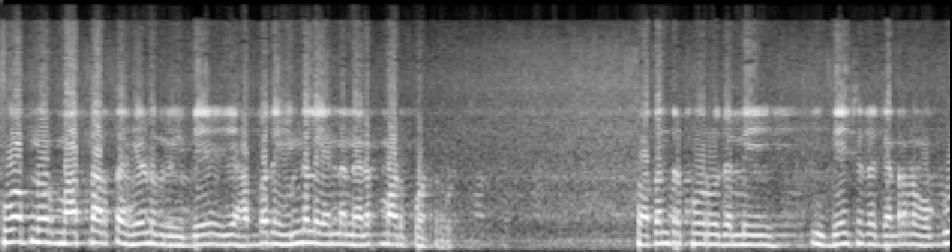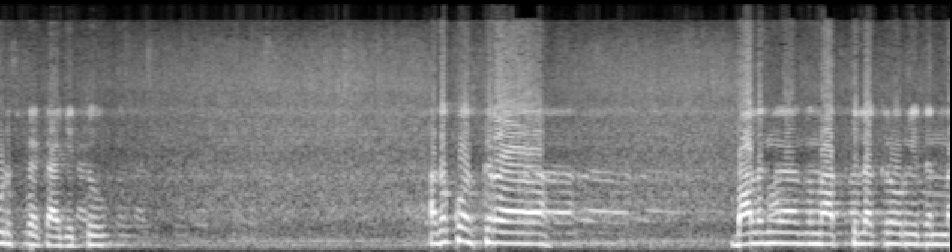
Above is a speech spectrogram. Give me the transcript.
ಕುವಪ್ಪನವ್ರು ಮಾತನಾಡ್ತಾ ಹೇಳಿದ್ರು ಇದೇ ಈ ಹಬ್ಬದ ಹಿನ್ನೆಲೆಯನ್ನ ನೆನಪು ಮಾಡಿಕೊಟ್ರು. ಸ್ವಾತಂತ್ರ್ಯ ಪೂರ್ವದಲ್ಲಿ ಈ ದೇಶದ ಜನರನ್ನು ಒಗ್ಗೂಡಿಸಬೇಕಾಗಿತ್ತು. ಅದಕ್ಕೋಸ್ಕರ ಬಾಲಗಂಗಾಧರನಾಥ್ ತಿಲಕ್ರವರು ಇದನ್ನ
